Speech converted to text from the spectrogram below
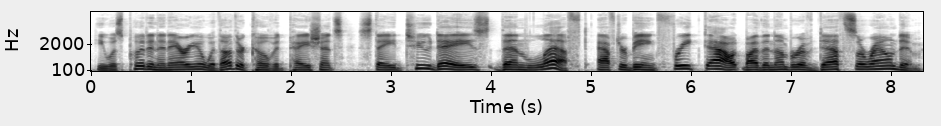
He was put in an area with other COVID patients, stayed two days, then left after being freaked out by the number of deaths around him.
